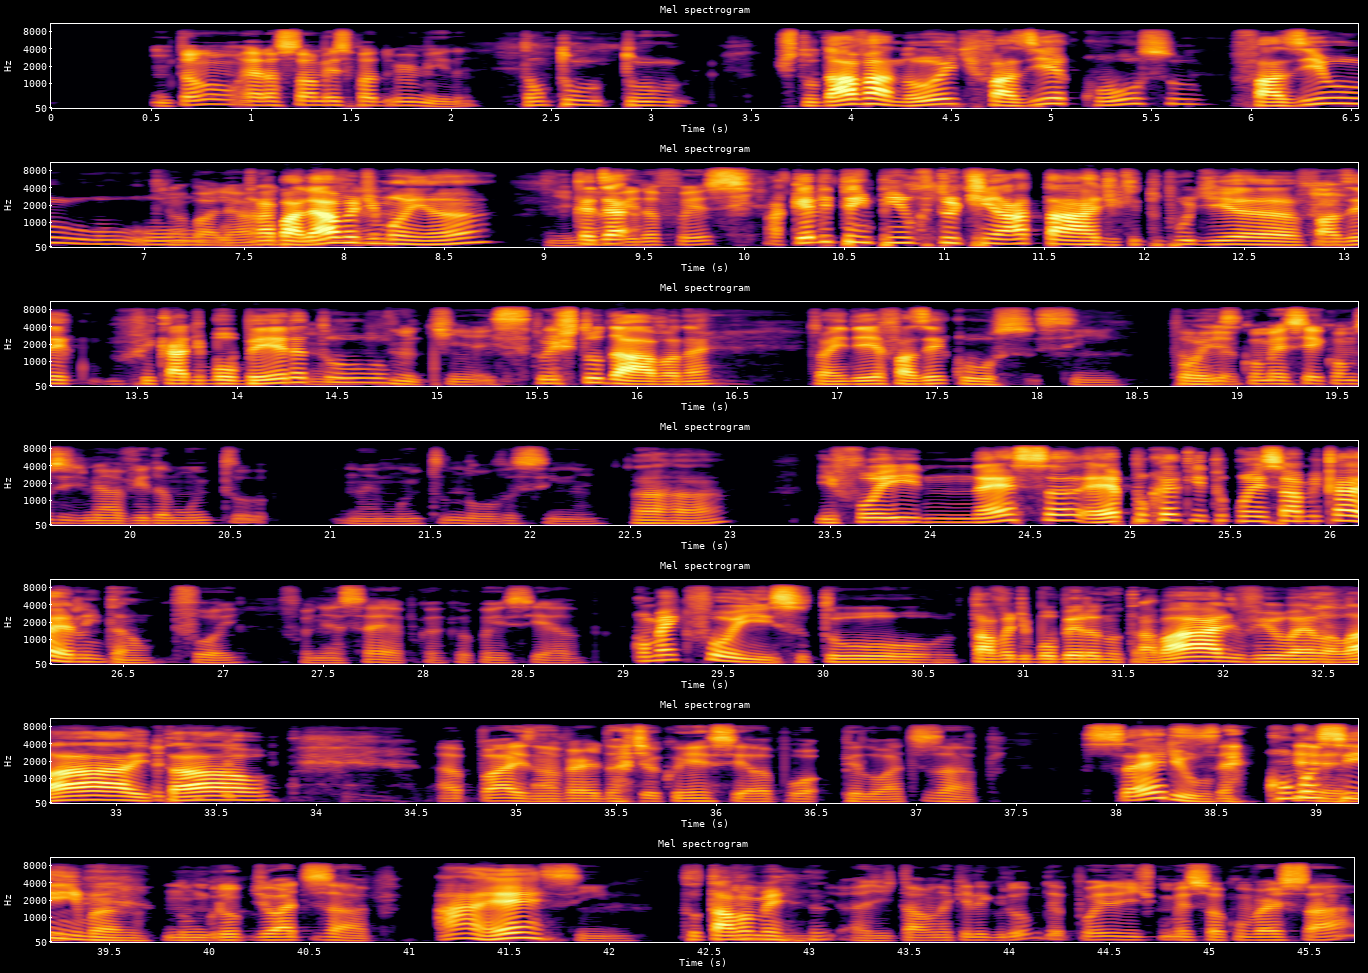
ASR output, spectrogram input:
então era só mesmo para dormir, né? Então tu, tu estudava à noite, fazia curso, fazia o. o- Trabalhava de trabalhava de manhã. manhã. E Quer minha dizer, vida foi assim. Aquele tempinho que tu tinha à tarde, que tu podia fazer, ficar de bobeira, tu, Não tinha isso. tu estudava, né? Tu ainda ia fazer curso. Sim. Então, Pois. eu comecei como se minha vida muito, né, muito novo assim, né? Aham. E foi nessa época que tu conheceu a Micaela, então. Foi, foi nessa época que eu conheci ela. Como é que foi isso? Tu tava de bobeira no trabalho, viu ela lá e tal? Rapaz, na verdade eu conheci ela pelo WhatsApp. Sério? Sério. Como assim, mano? Num grupo de WhatsApp. Ah, é? Sim. Tu tava E me... A gente tava naquele grupo, depois a gente começou a conversar.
